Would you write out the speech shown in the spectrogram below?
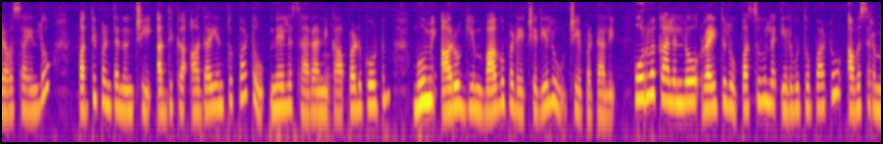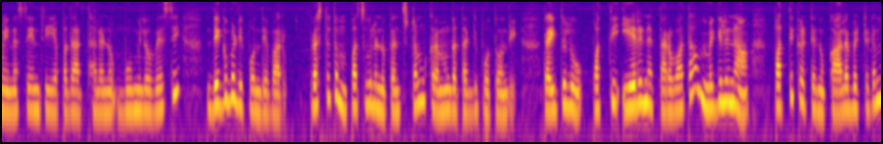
వ్యవసాయంలో పత్తి పంట నుంచి అధిక ఆదాయంతో పాటు నేల సారాన్ని కాపాడుకోవటం భూమి ఆరోగ్యం బాగుపడే చర్యలు చేపట్టాలి. పూర్వకాలంలో రైతులు పశువుల ఎరువుతో పాటు అవసరమైన సేంద్రియ పదార్థాలను భూమిలో వేసి దిగుబడి పొందేవారు. ప్రస్తుతం పశువులను పెంచడం క్రమంగా తగ్గిపోతోంది. రైతులు పత్తి ఏరిన తర్వాత మిగిలిన పత్తి కట్టెను కాలబెట్టడం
